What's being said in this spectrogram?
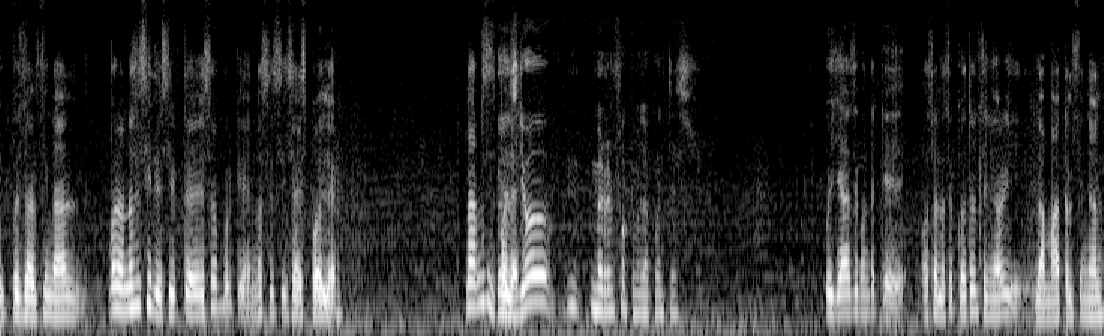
Y pues al final. Bueno, no sé si decirte eso porque no sé si sea spoiler. No, no es spoiler. Pues yo me rifo que me la cuentes. Pues ya se cuenta que. O sea, la secuestra el señor y la mata al final.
